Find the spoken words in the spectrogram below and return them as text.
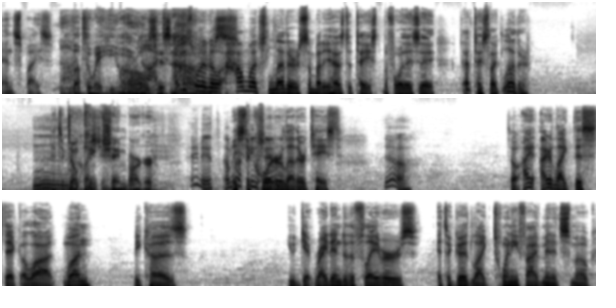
and spice. Love the way he hurls his I just want to know how much leather somebody has to taste before they say, that tastes like leather. That's a hmm. good Don't kink shame Barger. Hey, man. I'm At least not a quarter shaming. leather taste. Yeah. So I, I like this stick a lot. One, because you get right into the flavors. It's a good like 25 minute smoke.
